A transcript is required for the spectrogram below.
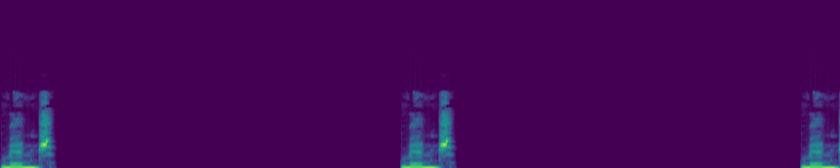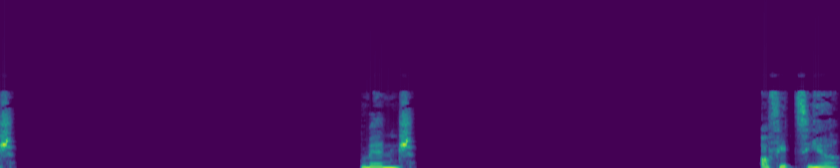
Mensch. Mensch. Mensch. Mensch Offizier.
